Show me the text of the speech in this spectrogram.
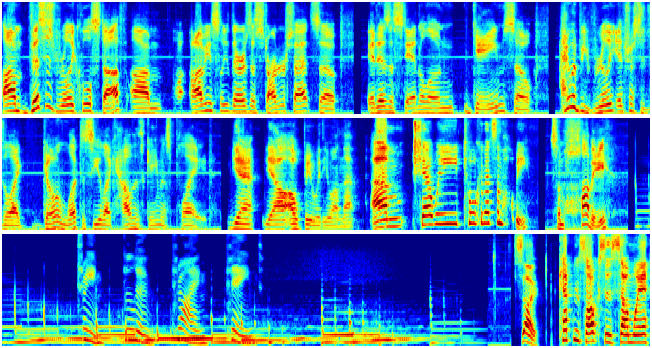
Um, this is really cool stuff. Um, obviously there is a starter set, so it is a standalone game. So I would be really interested to like go and look to see like how this game is played. Yeah, yeah, I'll, I'll be with you on that. Um, shall we talk about some hobby? Some hobby. Cream, glue, prime, paint. So, Captain Socks is somewhere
